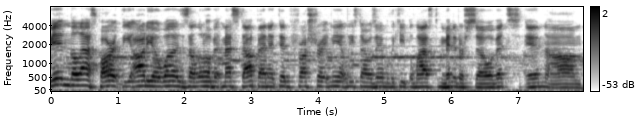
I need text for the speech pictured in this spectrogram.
In the last part, the audio was a little bit messed up, and it did frustrate me. At least I was able to keep the last minute or so of it in. Um,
